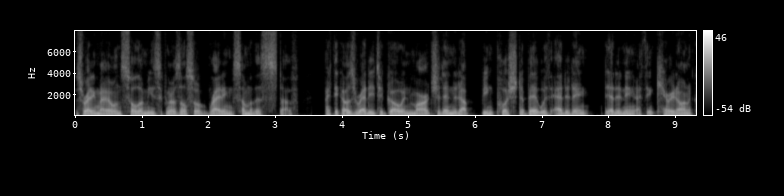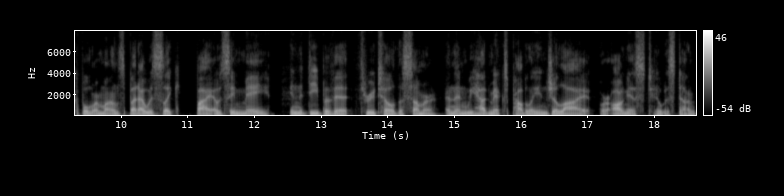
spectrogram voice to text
was writing my own solo music, and I was also writing some of this stuff. I think I was ready to go in March. It ended up being pushed a bit with editing. The editing, I think, carried on a couple more months, but I was like by I would say May in the deep of it through till the summer, and then we had mix probably in July or August. It was done.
